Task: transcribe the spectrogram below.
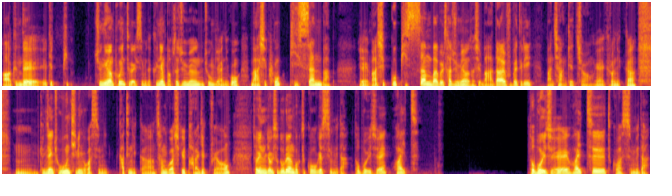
아, 근데 이렇게 비, 중요한 포인트가 있습니다. 그냥 밥 사주면 좋은 게 아니고, 맛있고 비싼 밥. 예, 맛있고 비싼 밥을 사주면 사실 마다할 후배들이 많지 않겠죠. 예, 그러니까, 음, 굉장히 좋은 팁인 것 같으니, 같으니까 참고하시길 바라겠고요. 저희는 여기서 노래 한 곡 듣고 오겠습니다. 더보이즈의 화이트. 더보이즈의 화이트 듣고 왔습니다.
